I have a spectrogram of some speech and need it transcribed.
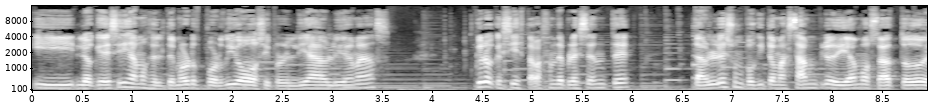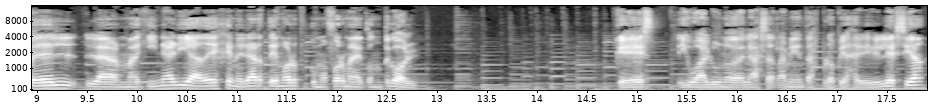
Y lo que decís, digamos, del temor por Dios y por el diablo y demás, creo que sí está bastante presente. Tal vez un poquito más amplio, digamos, a todo el, la maquinaria de generar temor como forma de control. Que es igual una de las herramientas propias de la iglesia.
